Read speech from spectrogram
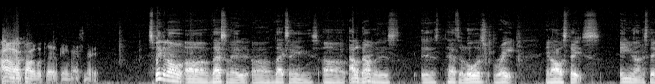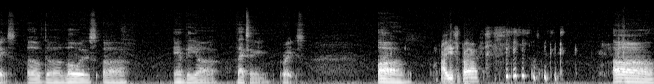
I don't have a problem with players getting vaccinated. Speaking on uh, vaccinated uh, vaccines, uh, Alabama is is has the lowest rate in all states in the United States of the lowest uh, in the uh, vaccine rates. Um, Are you surprised? uh,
